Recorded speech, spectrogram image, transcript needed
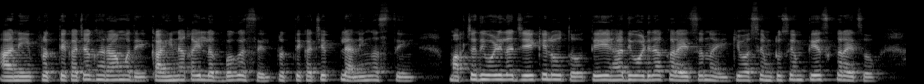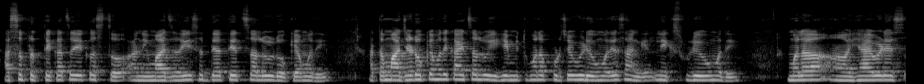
आणि प्रत्येकाच्या घरामध्ये काही ना काही लगबग असेल प्रत्येकाचे एक प्लॅनिंग असते. मागच्या दिवाळीला जे केलं होतं ते ह्या दिवाळीला करायचं नाही किंवा सेम टू सेम तेच करायचं असं प्रत्येकाचं एक असतं आणि माझंही सध्या तेच चालू आहे डोक्यामध्ये. आता माझ्या डोक्यामध्ये काय चालू आहे हे मी तुम्हाला पुढच्या व्हिडिओमध्ये सांगेल नेक्स्ट व्हिडिओमध्ये. मला ह्या वेळेस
